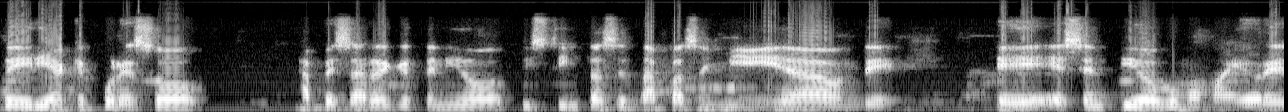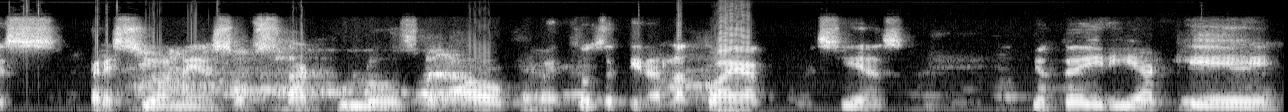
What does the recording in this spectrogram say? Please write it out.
te diría que por eso, a pesar de que he tenido distintas etapas en mi vida donde he sentido como mayores presiones, obstáculos, ¿verdad? o momentos de tirar la toalla, como decías, yo te diría que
